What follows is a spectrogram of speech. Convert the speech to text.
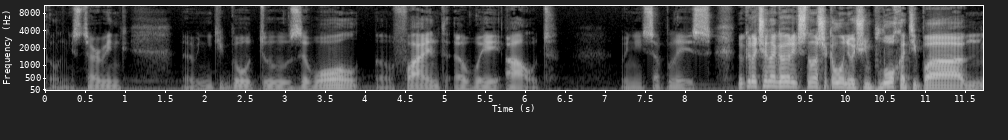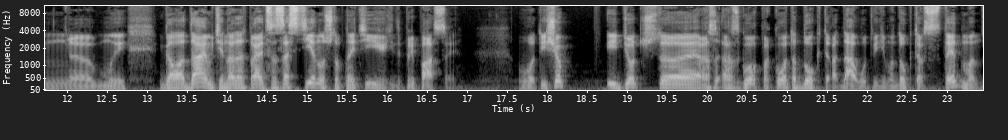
colony starving. Uh, we need to go to the wall, uh, find a way out. Need someplace. Ну, короче, она говорит, что наша колония очень плохо, типа, э, мы голодаем, тебе надо отправиться за стену, чтобы найти какие-то припасы. Вот. Еще идет раз, разговор про какого-то доктора. Да, вот, видимо, доктор Стедман.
